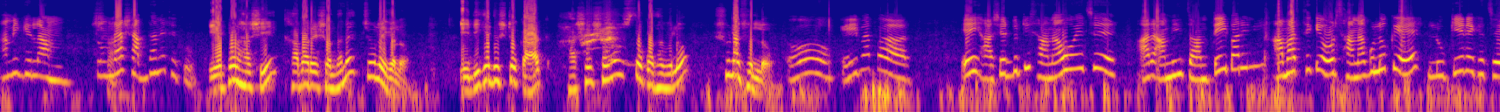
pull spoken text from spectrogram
আমি গেলাম। তোমরা সাবধানে থেকো। এরপর হাসি খাবারের সন্ধানে চলে গেল। এদিকে দুষ্ট কাক হাসির সমস্ত কথাগুলো শুনে ফেলল। ও এই ব্যাপার। এই হাঁসের দুটি ছানাও হয়েছে আর আমি জানতেই পারিনি আমার থেকে ওর ছানাগুলোকে লুকিয়ে রেখেছে।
